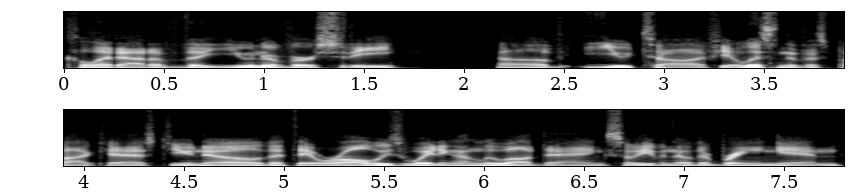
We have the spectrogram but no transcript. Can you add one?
Collette out of the University of Utah. If you listen to this podcast, you know that they were always waiting on Luol Deng. So even though they're bringing in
